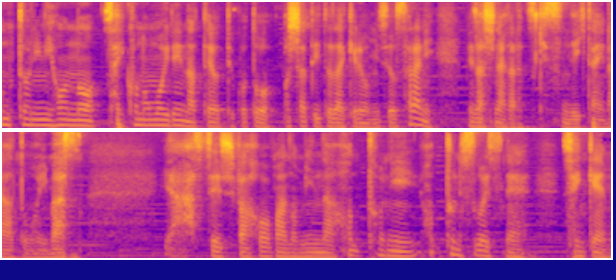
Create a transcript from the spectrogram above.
本当に日本の最高の思い出になったよってことをおっしゃっていただけるお店をさらに目指しながら突き進んでいきたいなと思います。いやステージパフォーマーのみんな本当に本当にすごいですね。1000件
